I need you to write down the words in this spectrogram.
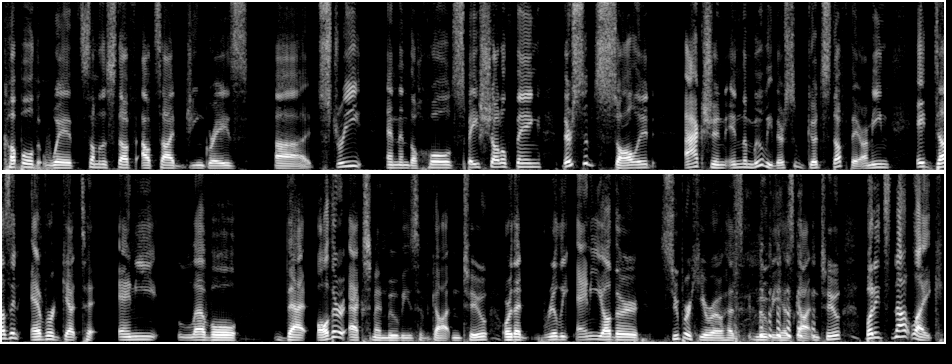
coupled with some of the stuff outside Jean Grey's uh, street, and then the whole space shuttle thing. There's some solid action in the movie. There's some good stuff there. I mean, it doesn't ever get to any level that other X-Men movies have gotten to or that really any other superhero has movie has gotten to, but it's not like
